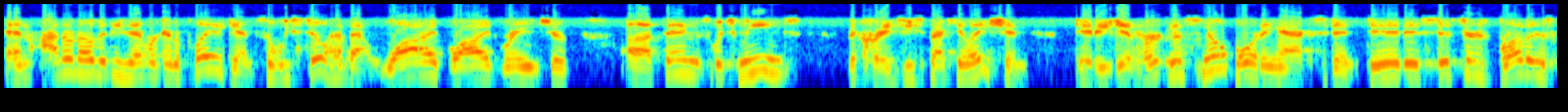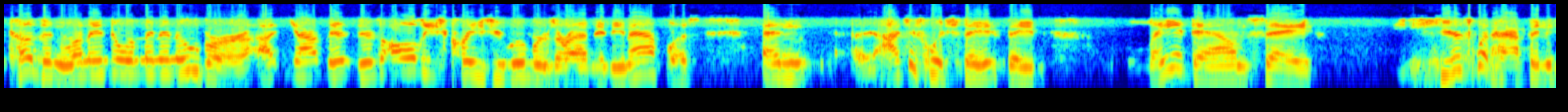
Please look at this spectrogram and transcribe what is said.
And I don't know that he's ever going to play again. So we still have that wide, wide range of uh, things, which means the crazy speculation. Did he get hurt in a snowboarding accident? Did his sister's brother's cousin run into him in an Uber? Uh, you know, there, there's all these crazy rumors around Indianapolis. And I just wish they, they'd lay it down, say, here's what happened,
